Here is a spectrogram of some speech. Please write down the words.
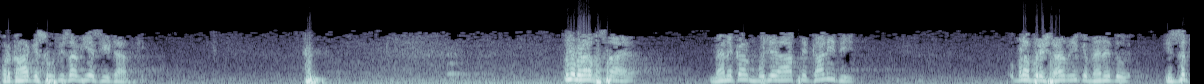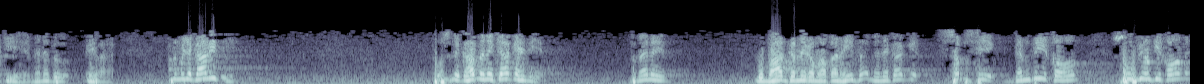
اور کہا کہ صوفی صاحب، یہ سیٹ ہے آپ کی۔ مجھے بڑا غصہ آیا۔ میں نے کہا، مجھے آپ نے گالی دی۔ بڑا پریشان ہوئی کہ میں نے تو عزت کی ہے، میں نے تو آپ مجھے گالی دی۔ تو اس نے کہا، میں نے کیا کہہ دیا؟ تو میں نے وہ بات کرنے کا موقع نہیں تھا۔ میں نے کہا کہ سب سے گندی قوم صوفیوں کی قوم ہے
